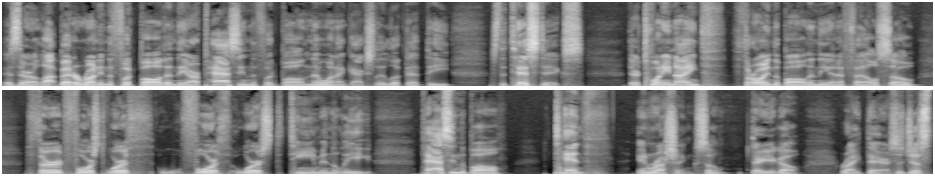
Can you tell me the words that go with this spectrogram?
is they're a lot better running the football than they are passing the football. And then when I actually looked at the statistics, they're 29th throwing the ball in the NFL, so third, fourth, worth, fourth worst team in the league. Passing the ball, 10th in rushing. So there you go right there. So just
